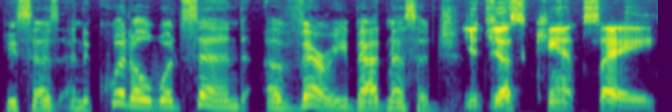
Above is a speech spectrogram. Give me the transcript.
He says an acquittal would send a very bad message. You just can't say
